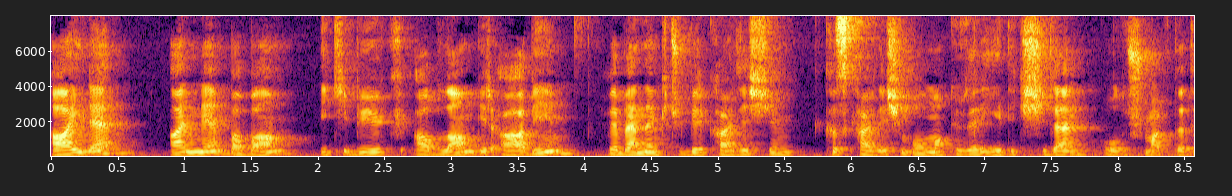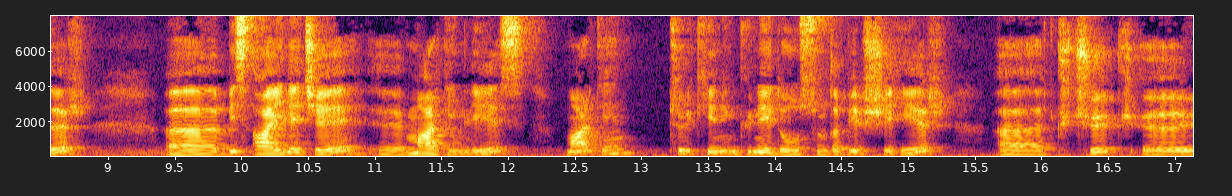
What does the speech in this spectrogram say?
Ailem, annem, babam, iki büyük ablam, bir abim ve benden küçük bir kardeşim, kız kardeşim olmak üzere 7 kişiden oluşmaktadır. Ee, Biz ailece e, Mardinliyiz. Mardin, Türkiye'nin güneydoğusunda bir şehir. Ee, Küçük, e,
